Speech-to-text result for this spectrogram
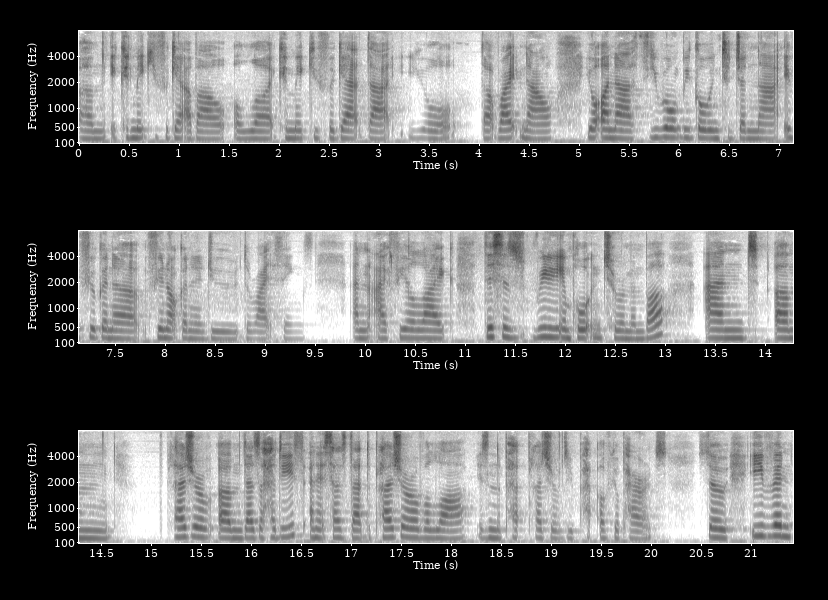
Um, it can make you forget about Allah. It can make you forget that you're that right now you're on earth. You won't be going to Jannah if you're gonna if you're not gonna do the right things. And I feel like this is really important to remember. And um, pleasure of, um, there's a hadith and it says that the pleasure of Allah is in the pleasure of, the, of your parents. So even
